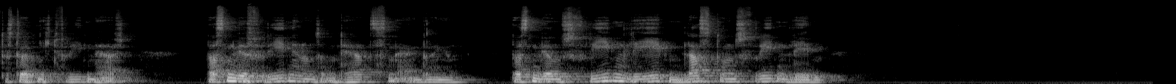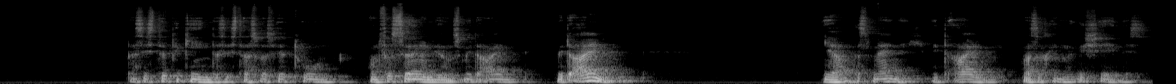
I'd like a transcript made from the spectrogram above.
dass dort nicht Frieden herrscht. Lassen wir Frieden in unseren Herzen eindringen. Lassen wir uns Frieden leben. Lasst uns Frieden leben. Das ist der Beginn, das ist das, was wir tun. Und versöhnen wir uns mit allen. Mit allen. Ja, das meine ich, mit allem, was auch immer geschehen ist.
